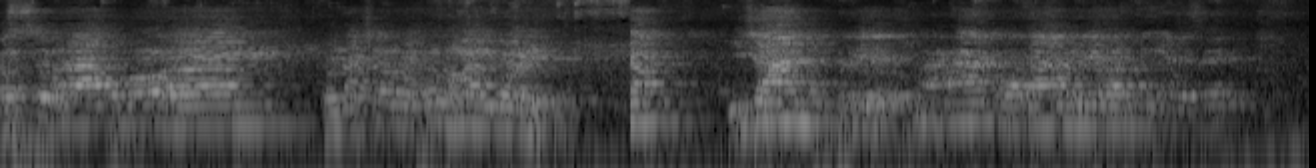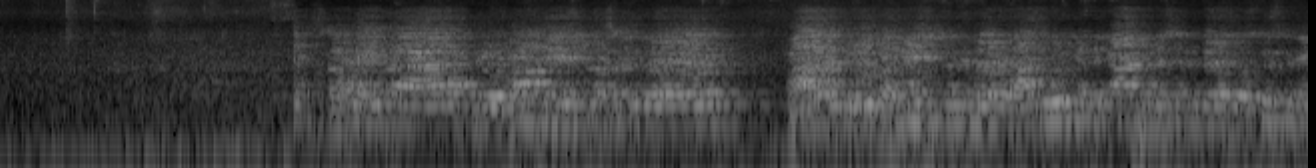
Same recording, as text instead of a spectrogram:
వత్సరాపమోహం రెండు అక్షరాలు పెట్టుకుని మమ్మల్ని ఈశాన్య ప్రదేశ కృష్ణ గోదావరి వర్ణే सर्वहिता श्रीमानेश्वर सिंधु पार्वती परमेश्वर सिंधु वासुदेव चंद्रिकाश्वर सिंधु स्वस्ति श्री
